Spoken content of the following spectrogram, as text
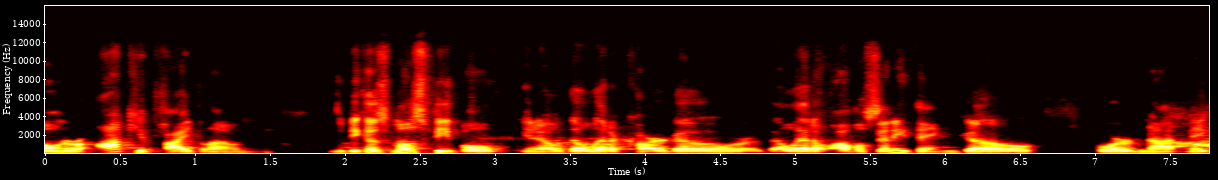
owner occupied loan because most people, you know, they'll let a car go or they'll let almost anything go or not make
